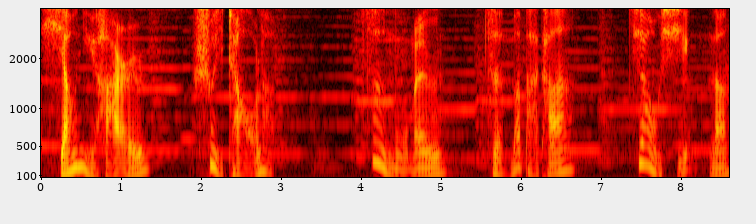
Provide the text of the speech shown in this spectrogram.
小女孩睡着了，字母们怎么把她叫醒呢？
